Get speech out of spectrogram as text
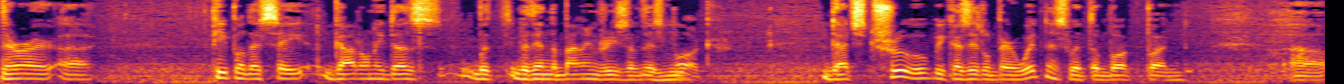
there are uh, people that say God only does with, within the boundaries of this Mm-hmm. book. That's true because it'll bear witness with the book, but uh,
